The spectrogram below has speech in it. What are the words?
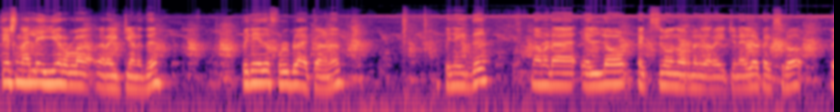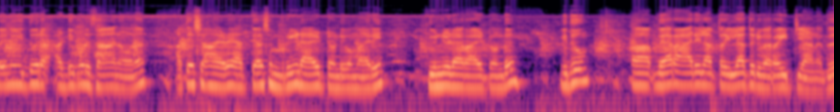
അത്യാവശ്യം നല്ല ഇയർ ഉള്ള വെറൈറ്റിയാണിത് പിന്നെ ഇത് ഫുൾ ബ്ലാക്ക് ആണ്. പിന്നെ ഇത് നമ്മുടെ യെല്ലോ ടെക്സ്റ്റോ എന്ന് പറഞ്ഞൊരു വെറൈറ്റിയാണ് യെല്ലോ ടെക്സ്റ്റോ പിന്നെ ഇതൊരു അടിപൊളി സാധനമാണ്. അത്യാവശ്യം ആയിടെ അത്യാവശ്യം ബ്രീഡ് ആയിട്ടുണ്ട് ഇവന്മാർ ആയിട്ടുണ്ട് ഇതും വേറെ ആരെയും അത്ര ഇല്ലാത്തൊരു വെറൈറ്റിയാണിത്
